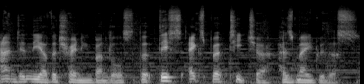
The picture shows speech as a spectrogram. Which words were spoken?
and in the other training bundles that this expert teacher has made with us.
